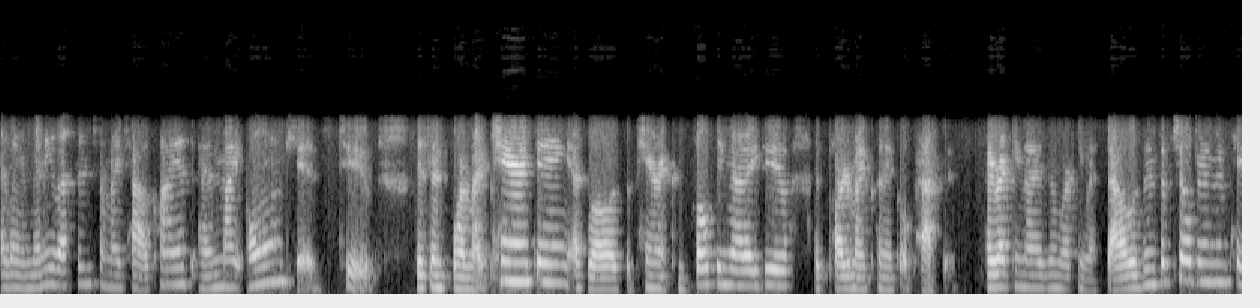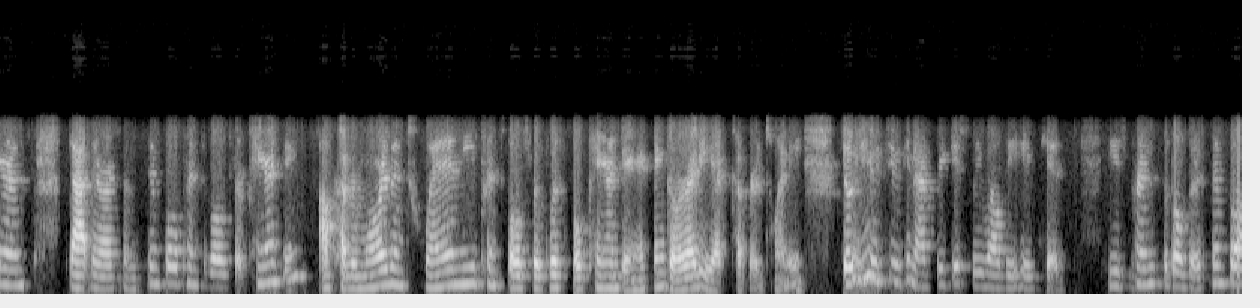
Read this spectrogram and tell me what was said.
I learned many lessons from my child clients and my own kids too. This informed my parenting as well as the parent consulting that I do as part of my clinical practice. I recognize in working with thousands of children and parents that there are some simple principles for parenting. I'll cover more than 20 principles for blissful parenting. I think already I've covered 20. So you too can have freakishly well behaved kids. These principles are simple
